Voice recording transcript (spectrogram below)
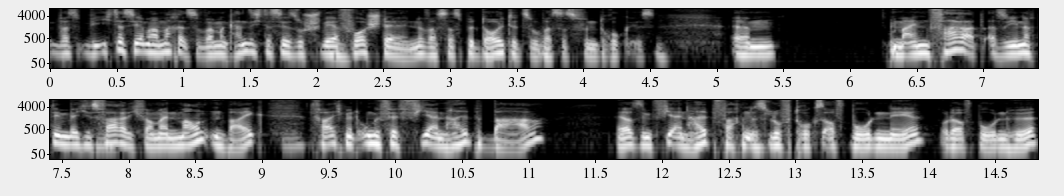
was, wie ich das ja immer mache, ist, weil man kann sich das ja so schwer vorstellen, ne, was das bedeutet, so was das für ein Druck ist. Ähm, mein Fahrrad, also je nachdem welches Fahrrad ich fahre, mein Mountainbike, fahre ich mit ungefähr viereinhalb Bar. Ja, also dem viereinhalbfachen des Luftdrucks auf Bodennähe oder auf Bodenhöhe.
